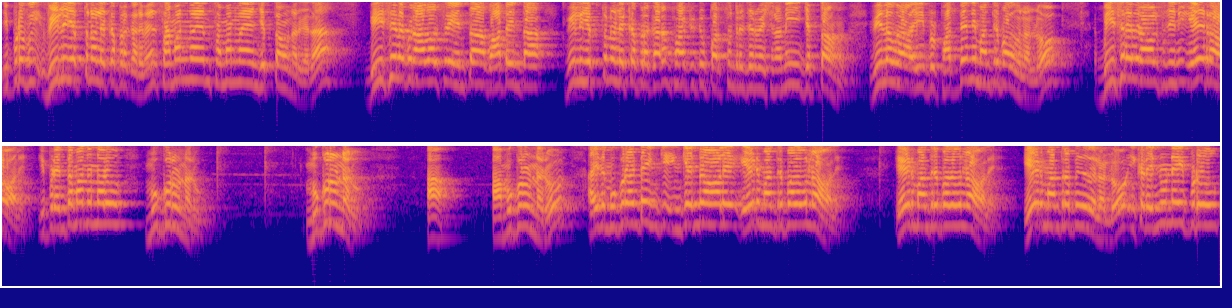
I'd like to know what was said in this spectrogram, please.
ఇప్పుడు వీళ్ళు చెప్తున్న లెక్క ప్రకారమే సమన్వయం సమన్వయం చెప్తా ఉన్నారు కదా? బీసీలకు రావాల్సిన ఎంత వాట ఎంత? వీళ్ళు చెప్తున్న లెక్క ప్రకారం ఫార్టీ టూ పర్సెంట్ రిజర్వేషన్ అని చెప్తా ఉన్నారు. వీళ్ళు ఇప్పుడు పద్దెనిమిది మంత్రి పదవులలో బీసీలకు రావాల్సిన ఏడు రావాలి. ఇప్పుడు ఎంతమంది ఉన్నారు? ముగ్గురు ఉన్నారు. ముగ్గురు ఉన్నారు. ఆ, ముగ్గురు ఉన్నారు. అయితే ముగ్గురు అంటే ఇంకే ఇంకేం రావాలి? ఏడు మంత్రి పదవులు రావాలి. ఏడు మంత్రి పదవులు రావాలి. ఏడు మంత్రి పదవులలో ఇక్కడ ఎన్ని ఉన్నాయి ఇప్పుడు?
